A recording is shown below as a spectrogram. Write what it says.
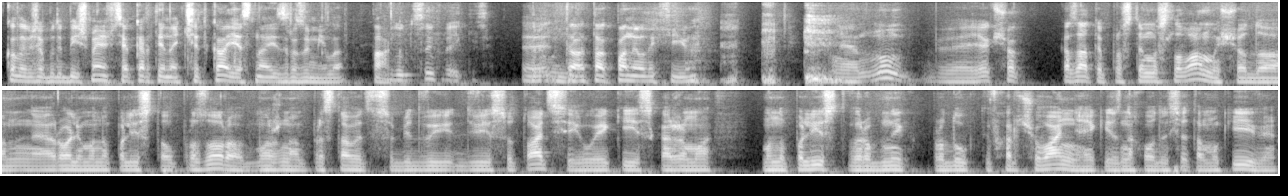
Коли вже буде більш-менш вся картина чітка, ясна і зрозуміла. Так. Тут цифри якісь. Е, так, так, пане Олексію. Е, Ну, е, якщо казати простими словами щодо е, ролі монополіста у Прозоро, можна представити собі дві, дві ситуації, у якій, скажімо, монополіст, виробник продуктів харчування, який знаходиться там у Києві,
